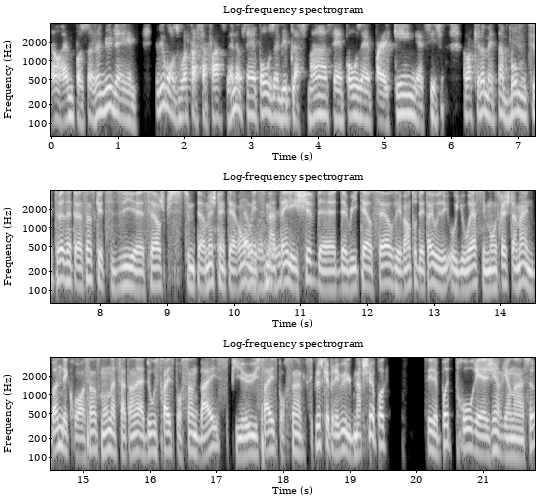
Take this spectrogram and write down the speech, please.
non, même pas ça. J'aime mieux, mieux qu'on se voit face à face. Mais là, ça impose un déplacement, ça impose un parking. Alors que là, maintenant, boum. C'est très intéressant ce que tu dis, euh, Serge. Puis si tu me permets, je t'interromps. Ah mais ce matin, les chiffres de, de, retail sales, les ventes au détail aux, US, ils montraient justement une bonne décroissance. Le monde s'attendait à 12-13 de baisse, puis il y a eu 16 C'est plus que prévu. Le marché n'a pas il n'a pas trop réagi en regardant ça.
